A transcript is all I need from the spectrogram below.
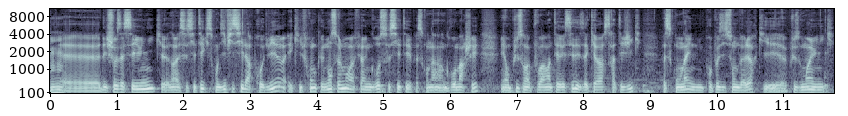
Mhm. Euh, des choses assez uniques dans la société qui seront difficiles à reproduire et qui feront que non seulement on va faire une grosse société parce qu'on a un gros marché, mais en plus on va pouvoir intéresser des acquéreurs stratégiques parce qu'on a une proposition de valeur qui est plus ou moins unique.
